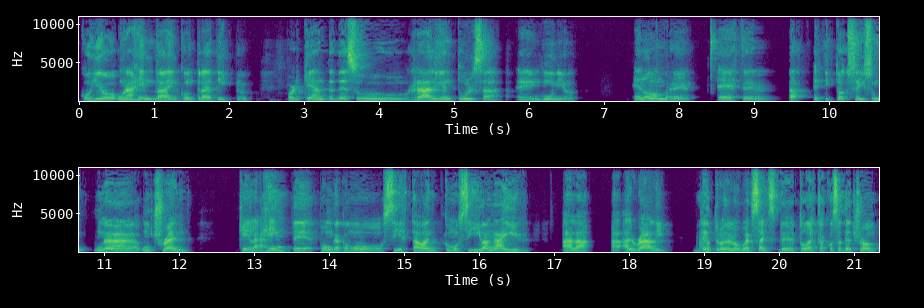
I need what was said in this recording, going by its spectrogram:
cogió una agenda en contra de TikTok porque antes de su rally en Tulsa en junio, el hombre, este, en TikTok se hizo una, un trend que la gente ponga como si estaban, como si iban a ir a la, al rally dentro de los websites de todas estas cosas de Trump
